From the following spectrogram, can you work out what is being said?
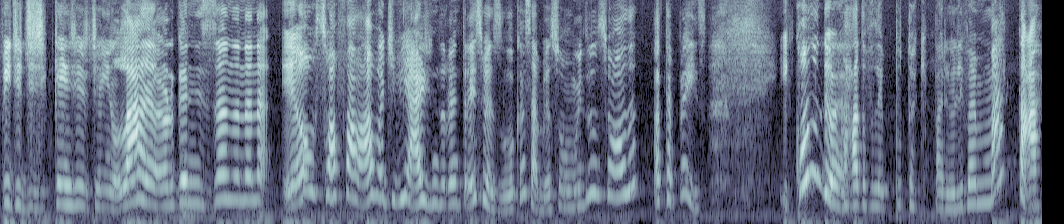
vídeo de quem tinha lá, organizando. nanana. Eu só falava de viagem durante três meses. O Lucas sabe, eu sou muito ansiosa até pra isso. E quando deu errado, eu falei, puta que pariu, ele vai me matar.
